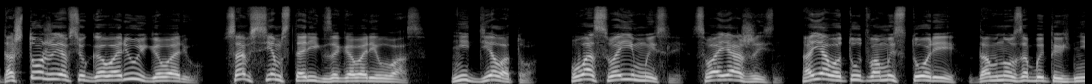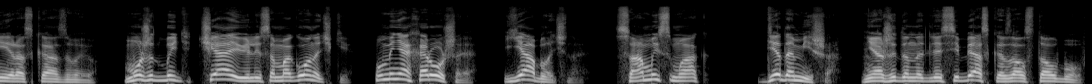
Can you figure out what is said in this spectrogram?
«Да что же я все говорю и говорю? Совсем старик заговорил вас. Не дело то. У вас свои мысли, своя жизнь. А я вот тут вам истории давно забытых дней рассказываю. Может быть, чаю или самогоночки? У меня хорошая, яблочная, самый смак. Деда Миша, неожиданно для себя сказал Столбов.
